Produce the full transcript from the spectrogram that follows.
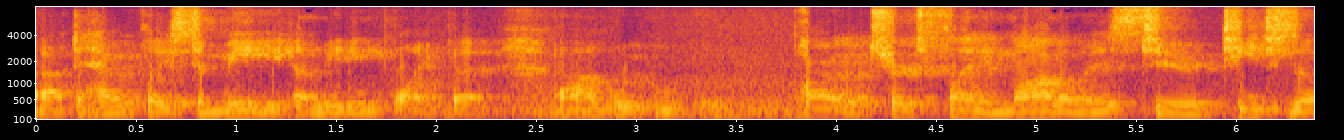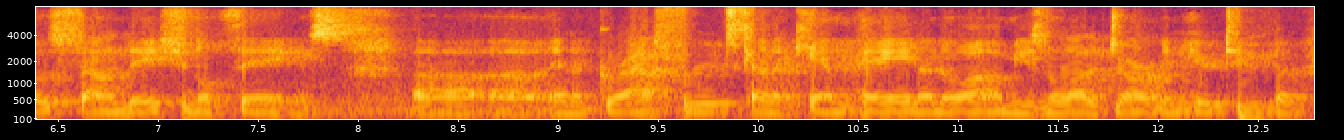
uh, to have a place to meet, a meeting point. But we, part of the church planting model is to teach those foundational things uh, uh, in a grassroots kind of campaign. I know I'm using a lot of jargon here too, but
